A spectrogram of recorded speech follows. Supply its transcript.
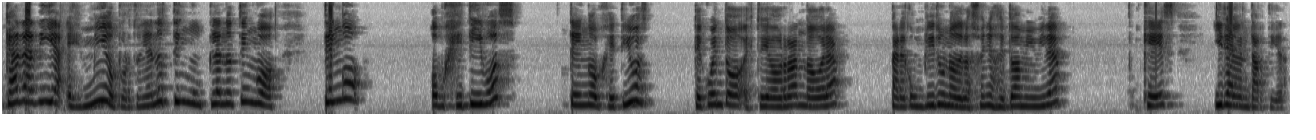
Cada día es mi oportunidad. No tengo un plan, no tengo... Tengo objetivos. Tengo objetivos. Te cuento, estoy ahorrando ahora para cumplir uno de los sueños de toda mi vida, que es ir a la Antártida.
